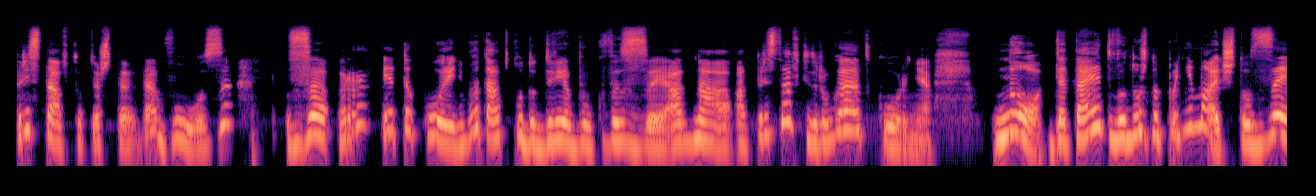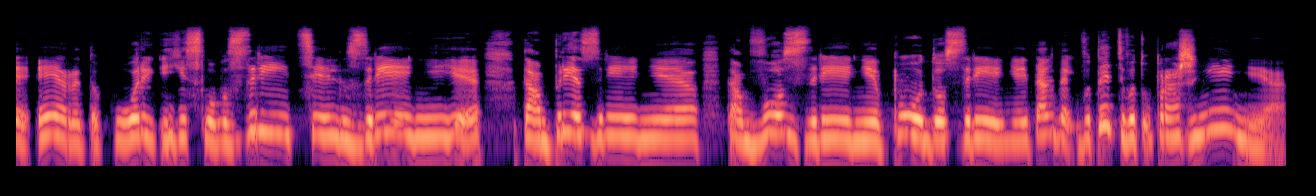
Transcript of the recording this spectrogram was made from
приставка, то что, да, воз, зр – это корень. Вот откуда две буквы з. Одна от приставки, другая от корня. Но для этого нужно понимать, что з, р – это корень, и есть слово зритель, зрение, там презрение, там воззрение, подозрение и так далее. Вот эти вот упражнения,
